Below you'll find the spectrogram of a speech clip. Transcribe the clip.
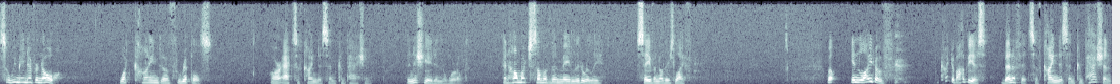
So we may never know what kind of ripples our acts of kindness and compassion initiate in the world and how much some of them may literally save another's life. Well, in light of kind of obvious benefits of kindness and compassion,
